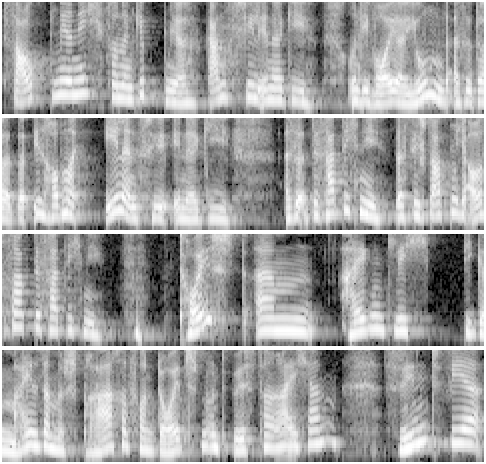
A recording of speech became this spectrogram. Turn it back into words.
saugt mir nicht, sondern gibt mir ganz viel Energie. Und ich war ja jung, also da, da hat man elends viel Energie. Also das hatte ich nie. Dass die Stadt mich aussagt, das hatte ich nie. Täuscht ähm, eigentlich die gemeinsame Sprache von Deutschen und Österreichern? Sind wir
